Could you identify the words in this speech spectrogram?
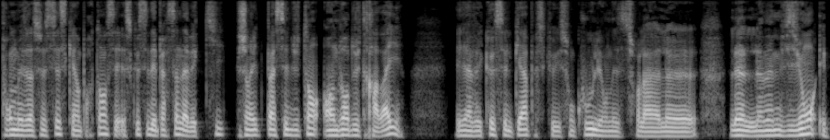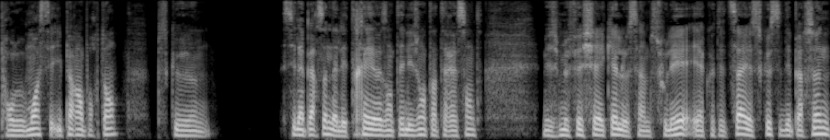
pour mes associés, ce qui est important, c'est est-ce que c'est des personnes avec qui j'ai envie de passer du temps en dehors du travail? Et avec eux, c'est le cas parce qu'ils sont cool et on est sur la, la, même vision. Et pour moi, c'est hyper important parce que si la personne, elle est très intelligente, intéressante, mais je me fais chier avec elle, ça va me saouler. Et à côté de ça, est-ce que c'est des personnes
